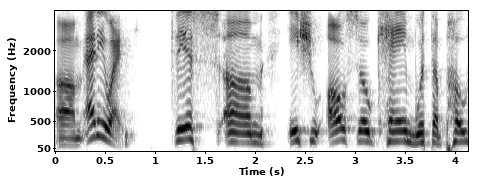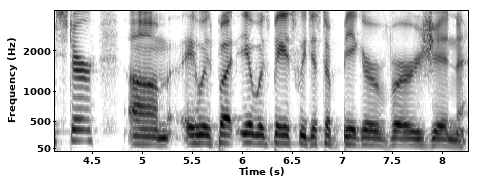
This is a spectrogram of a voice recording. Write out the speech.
Um anyway this um, issue also came with a poster. Um, it was, but it was basically just a bigger version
